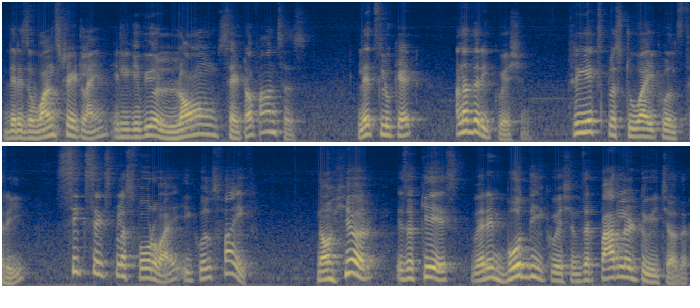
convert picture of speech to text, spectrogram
there is a one straight line, it will give you a long set of answers. Let us look at another equation. 3x plus 2y equals 3, 6x plus 4y equals 5. Now, here is a case wherein both the equations are parallel to each other.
